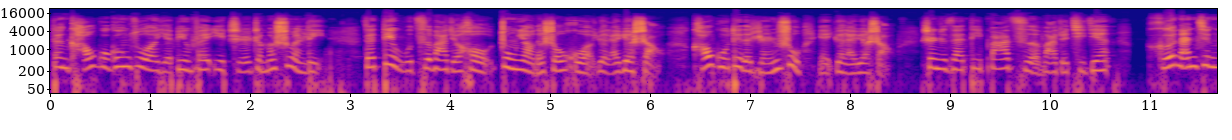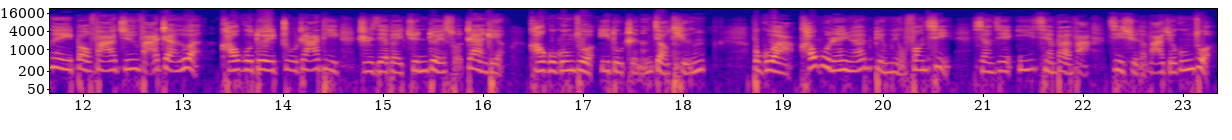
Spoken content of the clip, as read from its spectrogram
但考古工作也并非一直这么顺利，在第五次挖掘后，重要的收获越来越少，考古队的人数也越来越少，甚至在第八次挖掘期间，河南境内爆发军阀战乱。考古队驻扎地直接被军队所占领，考古工作一度只能叫停。不过啊，考古人员并没有放弃，想尽一切办法继续的挖掘工作。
